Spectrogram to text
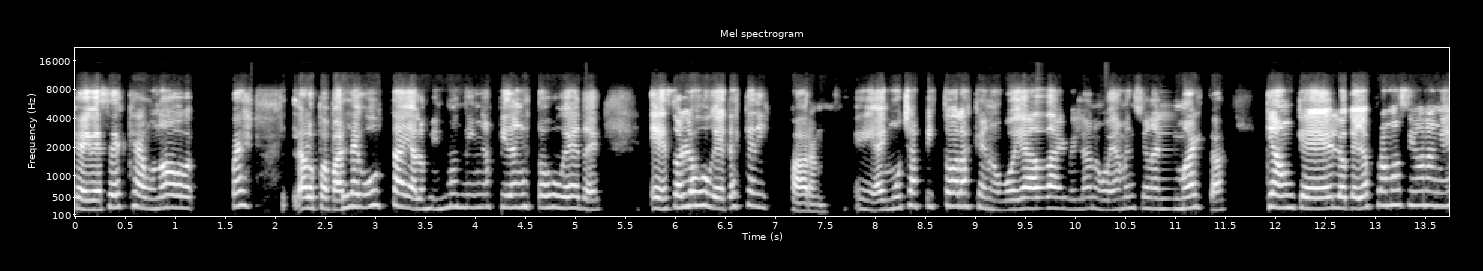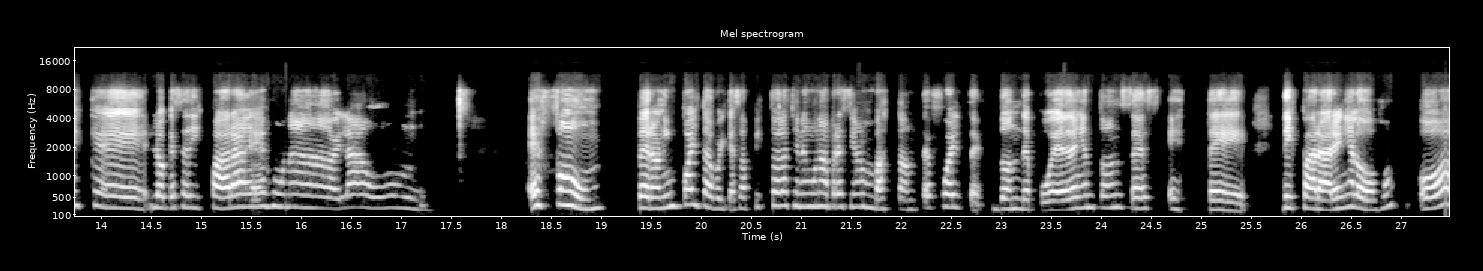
que hay veces que a uno, pues, a los papás les gusta y a los mismos niños piden estos juguetes, eh, son los juguetes que disparan eh, hay muchas pistolas que no voy a dar, ¿verdad? No voy a mencionar marca, que aunque lo que ellos promocionan es que lo que se dispara es una, ¿verdad? Un, es foam, pero no importa porque esas pistolas tienen una presión bastante fuerte donde pueden entonces este, disparar en el ojo o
